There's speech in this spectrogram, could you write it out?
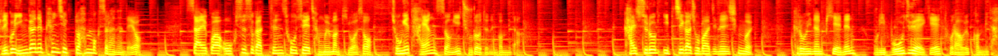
그리고 인간의 편식도 한 몫을 하는데요. 쌀과 옥수수 같은 소수의 작물만 키워서 종의 다양성이 줄어드는 겁니다. 갈수록 입지가 좁아지는 식물, 그로 인한 피해는 우리 모두에게 돌아올 겁니다.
